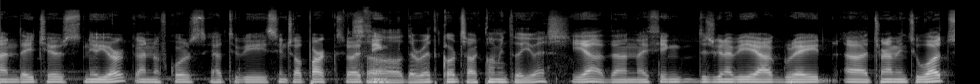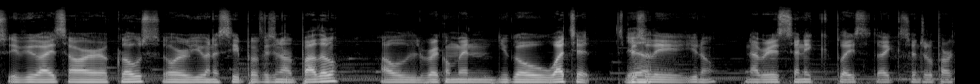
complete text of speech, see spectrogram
and they chose New York, and of course it had to be Central Park. So I so think the red courts are coming to the US. yeah, then I think this is gonna be a great uh, tournament to watch. If you guys are close or you're gonna see professional padel, I would recommend you go watch it. Yeah. Especially you know in a very scenic place like Central Park.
